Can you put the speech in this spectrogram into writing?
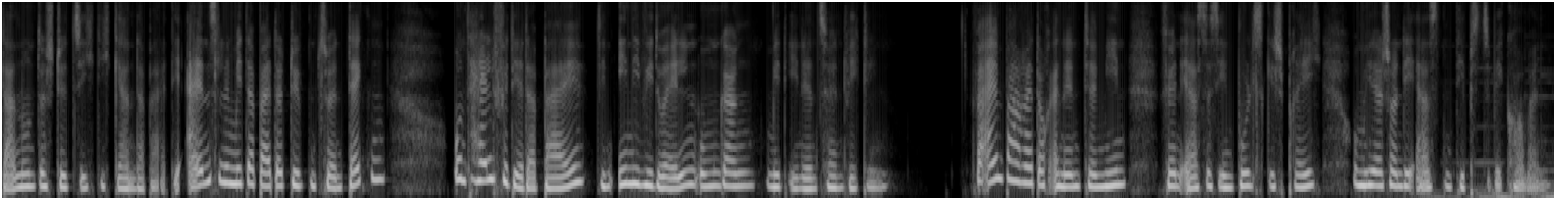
dann unterstütze ich dich gern dabei, die einzelnen Mitarbeitertypen zu entdecken und helfe dir dabei, den individuellen Umgang mit ihnen zu entwickeln. Vereinbare doch einen Termin für ein erstes Impulsgespräch, um hier schon die ersten Tipps zu bekommen.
